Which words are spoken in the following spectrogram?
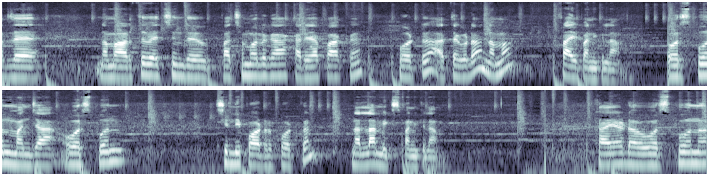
அதில் நம்ம அடுத்து வச்சு இந்த பச்சை மிளகா கறியாப்பாக்கு போட்டு அதை கூட நம்ம ஃப்ரை பண்ணிக்கலாம். ஒரு ஸ்பூன் மஞ்சள் ஒரு ஸ்பூன் சில்லி பவுடர் போட்டுக்கொண்டு நல்லா மிக்ஸ் பண்ணிக்கலாம் கயோட ஒரு ஸ்பூனு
